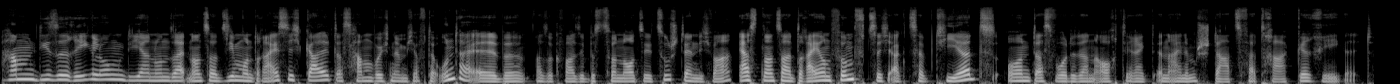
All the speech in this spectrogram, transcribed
haben diese Regelung, die ja nun seit 1937 galt, dass Hamburg nämlich auf der Unterelbe, also quasi bis zur Nordsee zuständig war, erst 1953 akzeptiert und das wurde dann auch direkt in einem Staatsvertrag geregelt.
